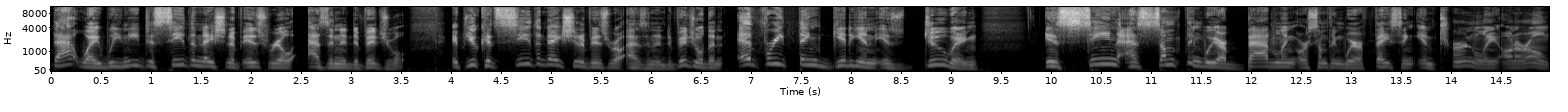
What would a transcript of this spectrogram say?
that way, we need to see the nation of Israel as an individual. If you could see the nation of Israel as an individual, then everything Gideon is doing is seen as something we are battling or something we're facing internally on our own.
